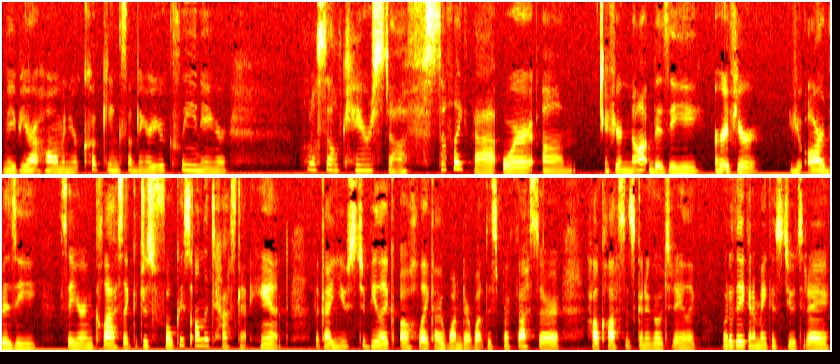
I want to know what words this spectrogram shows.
maybe you're at home and you're cooking something, or you're cleaning, or little self care stuff, stuff like that, or um, if you're not busy or if you're if you are busy say you're in class like just focus on the task at hand. Like i used to be like oh like i wonder what this professor how class is going to go today like what are they going to make us do today?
